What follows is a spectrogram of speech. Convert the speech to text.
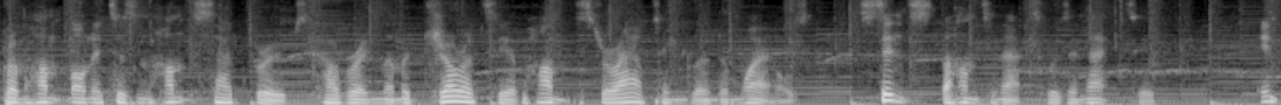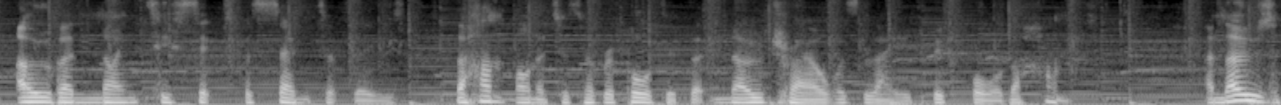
from hunt monitors and hunt sab groups covering the majority of hunts throughout England and Wales since the Hunting Act was enacted. In over 96% of these, the hunt monitors have reported that no trail was laid before the hunt. And those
